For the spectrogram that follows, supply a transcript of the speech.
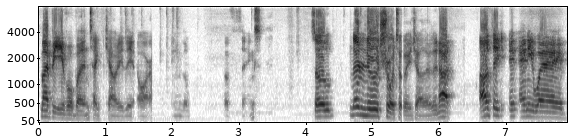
Might be evil, but in technicality, they are in the of things. So they're neutral to each other. They're not. I don't think in any way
